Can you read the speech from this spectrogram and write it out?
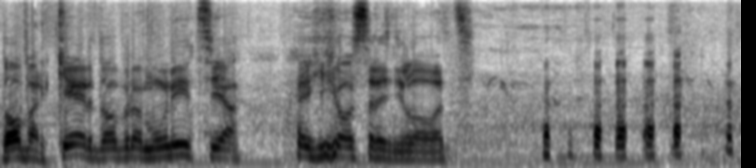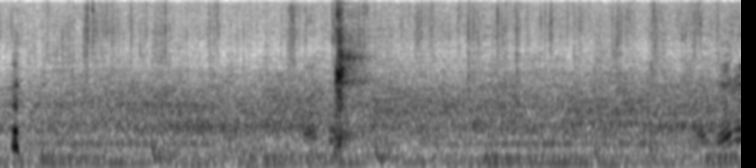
Dobar ker, dobra municija i osrednji lovac. Ali je ona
